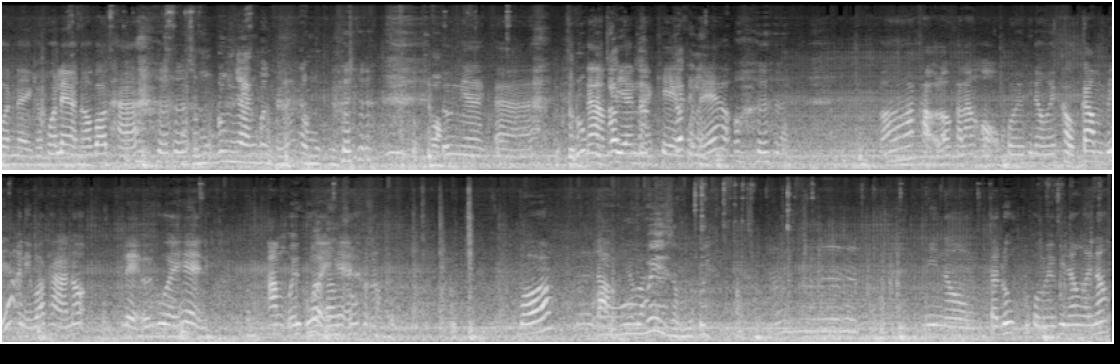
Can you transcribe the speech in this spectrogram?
บอนไหนก็พอแล้วเนาะบ่ทาสมมุติลุงยางเบิ่งไปนะสมมุติเนี่ยบอกตรงเนี้ยกะจะรู้น้ำเพียงหนาแขกจักไปอะไรแล้วอ๋อเขาเรากำลังออกพ่อแม่พี่น้องให้เขากำไปยังอันนี้บ่ทาเนาะแหล่เอ้ยห้วยแฮ่นี่อ้ำเอ้ยห้วยแฮ่บ่ดำใช่ปะโอ้ยสมมุติเลยอืมมีน้องตะลุกพ่อแม่พี่น้องเลยเนาะ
